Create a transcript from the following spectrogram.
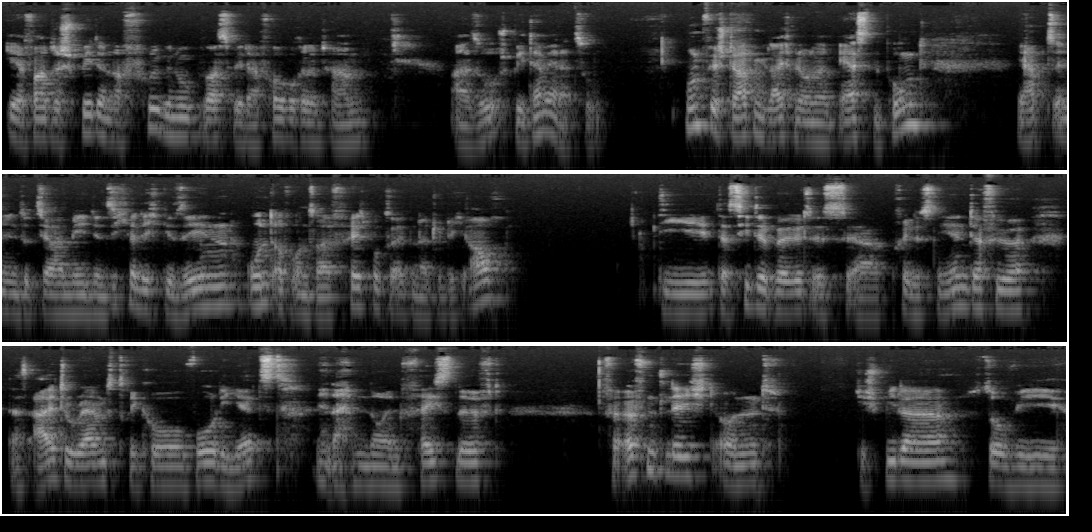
ihr erfahrt es später noch früh genug, was wir da vorbereitet haben. Also später mehr dazu. Und wir starten gleich mit unserem ersten Punkt. Ihr habt es in den sozialen Medien sicherlich gesehen und auf unserer Facebook-Seite natürlich auch. Die, das Titelbild ist ja prädestinierend dafür. Das alte Rams-Trikot wurde jetzt in einem neuen Facelift veröffentlicht und die Spieler sowie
